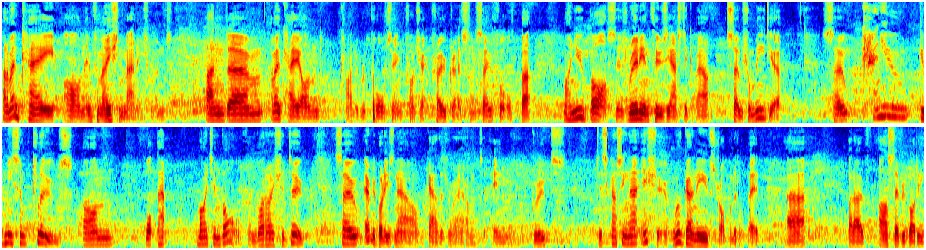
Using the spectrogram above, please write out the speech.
and I'm okay on information management, and um, I'm okay on kind of reporting project progress and so forth, but my new boss is really enthusiastic about social media. So, can you give me some clues on what that might involve and what I should do? So, everybody's now gathered around in groups discussing that issue. We'll go and eavesdrop a little bit, uh, but I've asked everybody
